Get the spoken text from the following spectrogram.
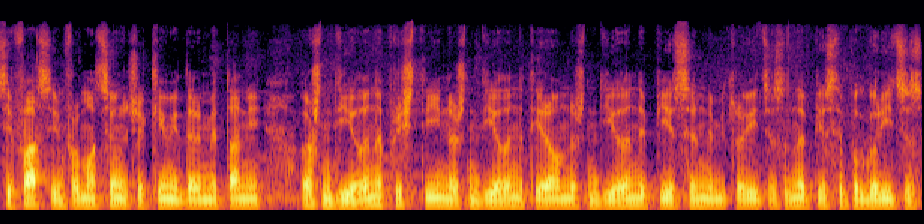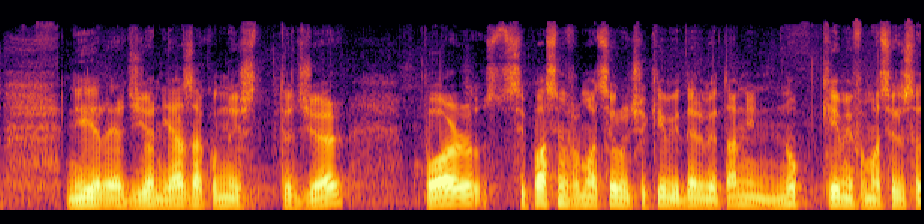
Sipas informacionit që kemi deri me tani, është ndi edhe në Prishtinë, është ndi edhe në Tiranë, është ndi edhe në pjesën e Mitrovicës, edhe në pjesën e Podgoricës, një regjion jashtëzakonisht të gjerë, por sipas informacionit që kemi deri me tani, nuk kemi informacion se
